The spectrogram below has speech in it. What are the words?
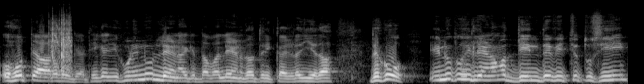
ਉਹ ਤਿਆਰ ਹੋ ਗਿਆ। ਠੀਕ ਹੈ ਜੀ? ਹੁਣ ਇਹਨੂੰ ਲੈਣਾ ਕਿੱਦਾਂ ਵਾ? ਲੈਣ ਦਾ ਤਰੀਕਾ ਜਿਹੜਾ ਜੀ ਇਹਦਾ। ਦੇਖੋ, ਇਹਨੂੰ ਤੁਸੀਂ ਲੈਣਾ ਵਾ ਦਿਨ ਦੇ ਵਿੱਚ ਤੁਸੀਂ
